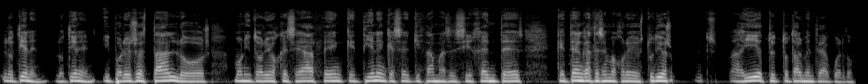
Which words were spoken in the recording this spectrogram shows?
Lo tienen, lo tienen. Y por eso están los monitoreos que se hacen, que tienen que ser quizás más exigentes, que tengan que hacerse mejores estudios. Ahí estoy totalmente de acuerdo.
